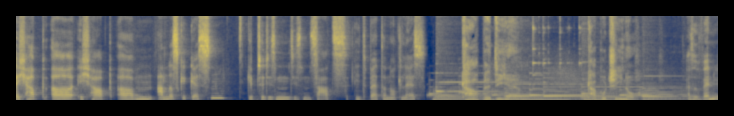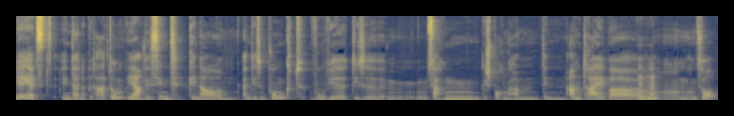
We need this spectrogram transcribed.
Ich habe äh, hab, ähm, anders gegessen. Gibt es ja diesen, diesen Satz, eat better, not less. Carpe diem. Cappuccino. Also wenn wir jetzt in deiner Beratung, ja. wir sind genau an diesem Punkt, wo wir diese mm, Sachen gesprochen haben, den Antreiber mhm. und, und so.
